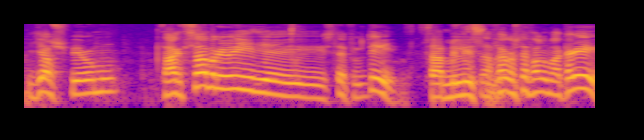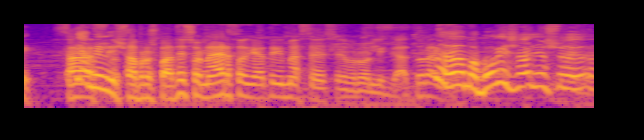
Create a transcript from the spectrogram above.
Γεια σου Σπύρο μου. Θα έρθεις αύριο ή η Στέφλου, τι. Θα Να μιλήσουμε. φέρω Στέφανο Μακρύ; Θα, Θα, μιλήσω; θα προσπαθήσω να έρθω γιατί είμαστε σε Ευρωλίγκα. Τώρα Ε, άμα μπορείς, αλλιώς ε,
